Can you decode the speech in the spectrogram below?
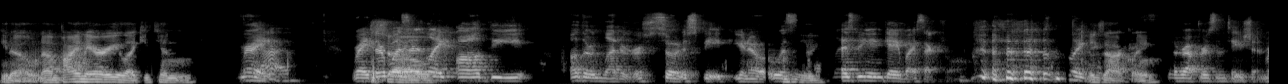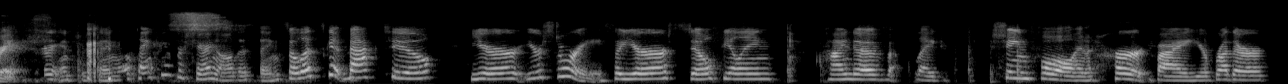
you know non-binary like you can right. Yeah. right. There so, wasn't like all the other letters so to speak you know it was mm-hmm. lesbian gay bisexual. Like exactly. the representation. Right. Very interesting. Well thank you for sharing all this thing so let's get back to your your story. So you're still feeling kind of like shameful and hurt by your brother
